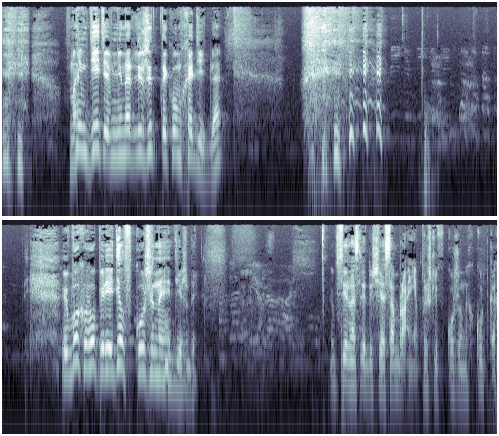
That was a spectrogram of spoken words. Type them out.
Моим детям не надлежит в таком ходить, да? И Бог его переодел в кожаные одежды. Все на следующее собрание пришли в кожаных куртках.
